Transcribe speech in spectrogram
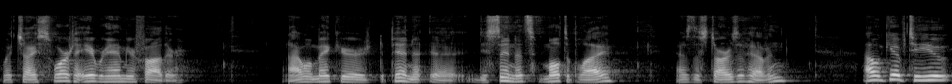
which I swore to Abraham your father and I will make your uh, descendants multiply as the stars of heaven. I will give to you,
